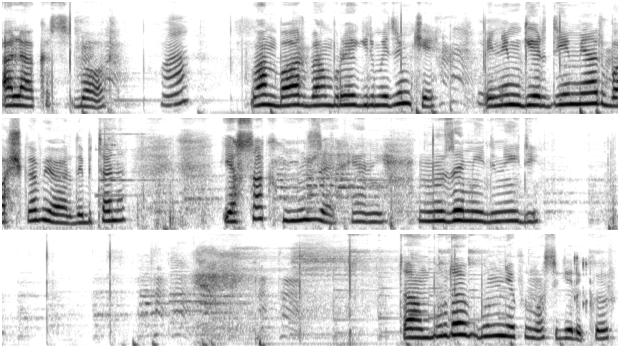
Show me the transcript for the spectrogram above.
Alakası var. Ha? Lan var ben buraya girmedim ki. Benim girdiğim yer başka bir yerde. Bir tane yasak müze. Yani müze miydi neydi? Tamam burada bunun yapılması gerekiyor.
